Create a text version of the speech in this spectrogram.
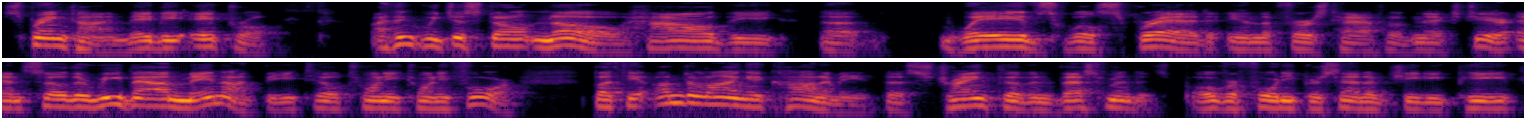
springtime, maybe April. I think we just don't know how the uh, waves will spread in the first half of next year. And so the rebound may not be till 2024. But the underlying economy, the strength of investment, it's over 40% of GDP,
